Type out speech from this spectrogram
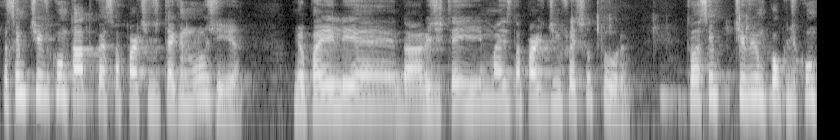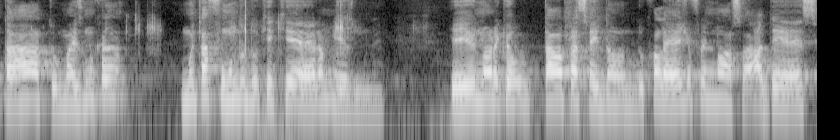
Eu sempre tive contato com essa parte de tecnologia. Meu pai ele é da área de TI, mas da parte de infraestrutura. Então eu sempre tive um pouco de contato, mas nunca muito a fundo do que que era mesmo, né? E aí na hora que eu tava para sair do, do, colégio, eu falei, nossa, ADS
